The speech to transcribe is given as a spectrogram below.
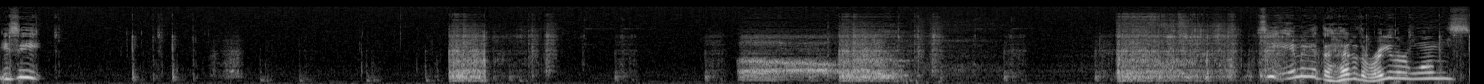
You see, see, aiming at the head of the regular ones,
